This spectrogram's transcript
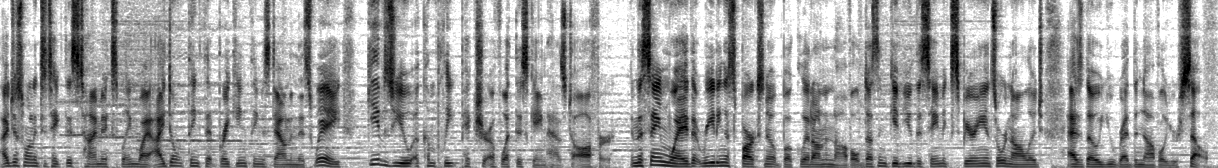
I just wanted to take this time and explain why I don't think that breaking things down in this way gives you a complete picture of what this game has to offer. In the same way that reading a Sparks Note booklet on a novel doesn't give you the same experience or knowledge as though you read the novel yourself.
